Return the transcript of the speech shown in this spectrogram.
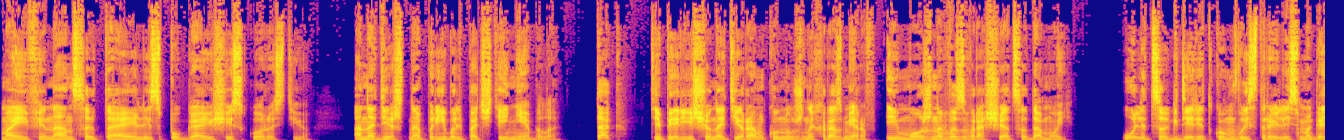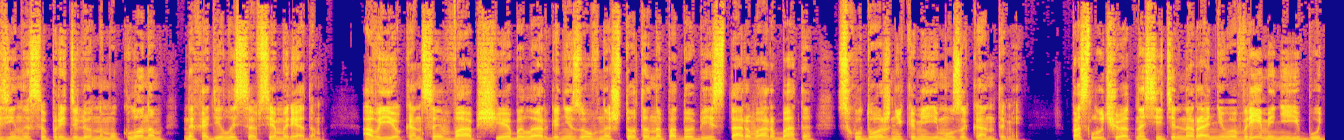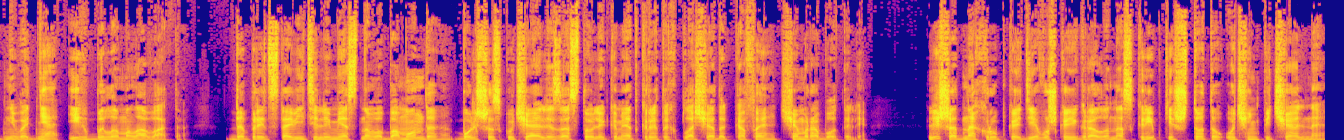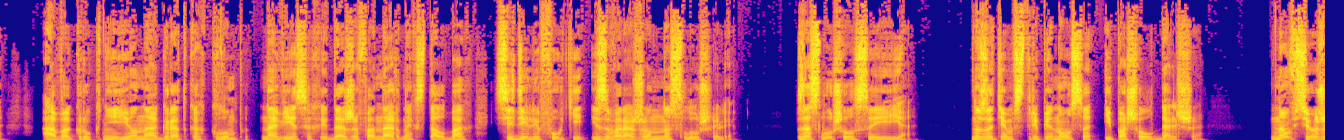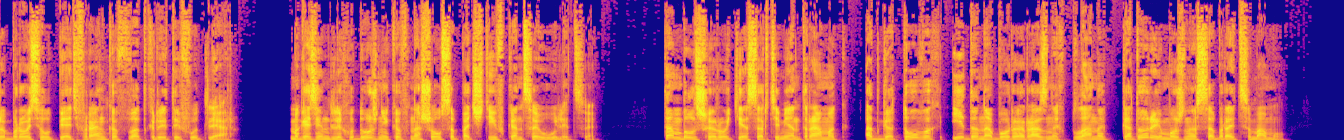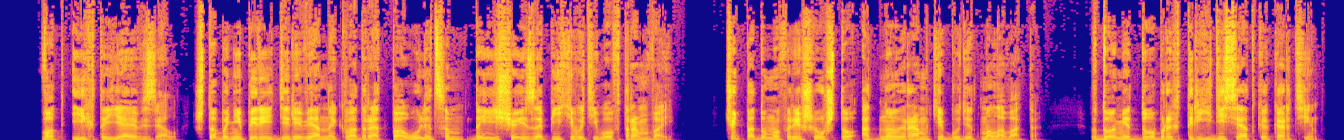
Мои финансы таяли с пугающей скоростью, а надежд на прибыль почти не было. Так, теперь еще найти рамку нужных размеров, и можно возвращаться домой. Улица, где редком выстроились магазины с определенным уклоном, находилась совсем рядом, а в ее конце вообще было организовано что-то наподобие старого Арбата с художниками и музыкантами. По случаю относительно раннего времени и буднего дня их было маловато. Да представители местного бомонда больше скучали за столиками открытых площадок кафе, чем работали. Лишь одна хрупкая девушка играла на скрипке что-то очень печальное — а вокруг нее на оградках клумб, навесах и даже фонарных столбах сидели фуки и завороженно слушали. Заслушался и я, но затем встрепенулся и пошел дальше. Но все же бросил пять франков в открытый футляр. Магазин для художников нашелся почти в конце улицы. Там был широкий ассортимент рамок, от готовых и до набора разных планок, которые можно собрать самому. Вот их-то я и взял, чтобы не переть деревянный квадрат по улицам, да еще и запихивать его в трамвай. Чуть подумав, решил, что одной рамки будет маловато. В доме добрых три десятка картин.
